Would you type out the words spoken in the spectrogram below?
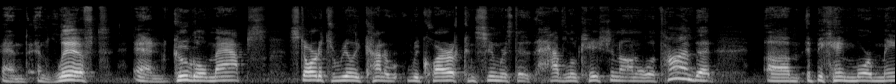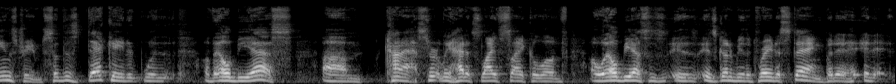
and and Lyft and Google Maps started to really kind of require consumers to have location on all the time that um, it became more mainstream. So this decade was, of LBS um, kind of certainly had its life cycle of, oh, LBS is, is, is going to be the greatest thing. But it, it,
